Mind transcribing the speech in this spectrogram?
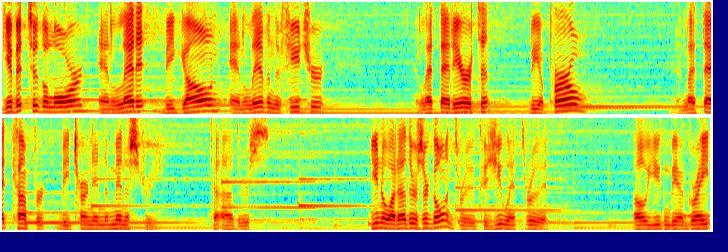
Give it to the Lord and let it be gone and live in the future, and let that irritant be a pearl, and let that comfort be turned into ministry to others. You know what others are going through because you went through it. Oh, you can be a great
